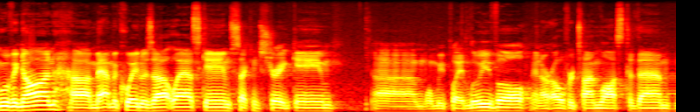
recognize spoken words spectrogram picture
Moving on, uh, Matt McQuaid was out last game, second straight game um, when we played Louisville in our overtime loss to them.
